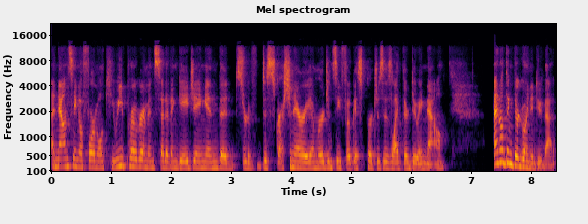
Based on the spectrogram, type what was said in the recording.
announcing a formal QE program instead of engaging in the sort of discretionary emergency focused purchases like they're doing now. I don't think they're going to do that.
